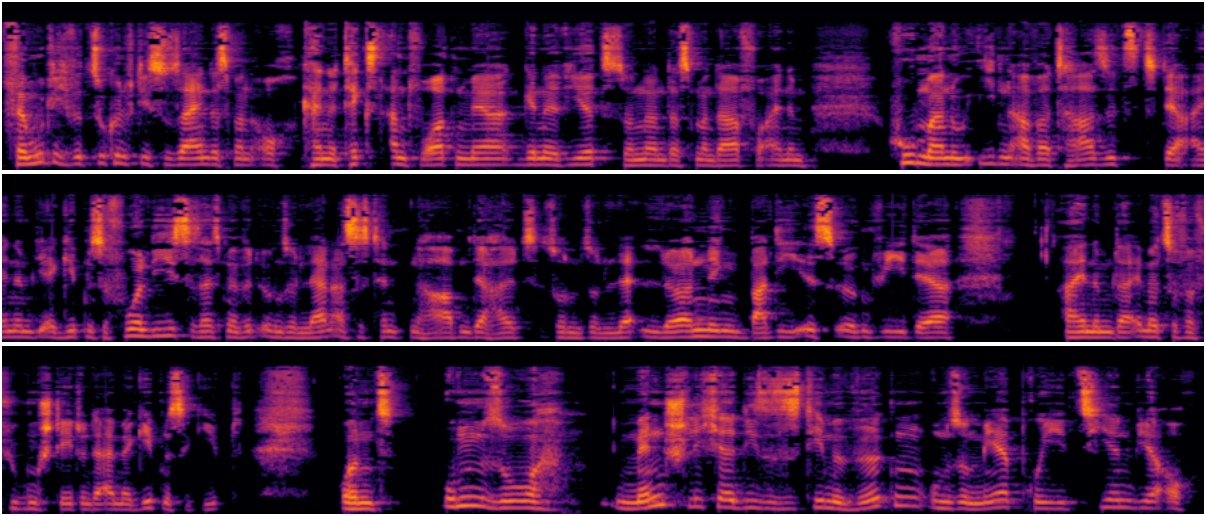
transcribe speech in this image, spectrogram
vermutlich wird zukünftig so sein, dass man auch keine Textantworten mehr generiert, sondern dass man da vor einem humanoiden Avatar sitzt, der einem die Ergebnisse vorliest. Das heißt, man wird irgendeinen so Lernassistenten haben, der halt so ein, so ein Learning Buddy ist irgendwie, der einem da immer zur Verfügung steht und der einem Ergebnisse gibt. Und umso menschlicher diese Systeme wirken, umso mehr projizieren wir auch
